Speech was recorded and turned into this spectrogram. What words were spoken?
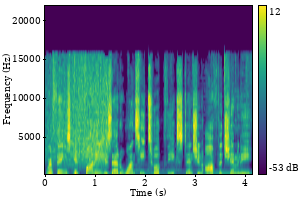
Where things get funny is that once he took the extension off the chimney,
